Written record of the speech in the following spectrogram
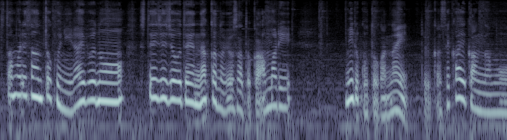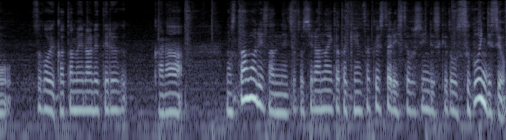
スタマリさん特にライブのステージ上で仲の良さとかあんまり見ることがないというか世界観がもうすごい固められてるからもうスタマリさんねちょっと知らない方検索したりしてほしいんですけどすごいんですよ。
